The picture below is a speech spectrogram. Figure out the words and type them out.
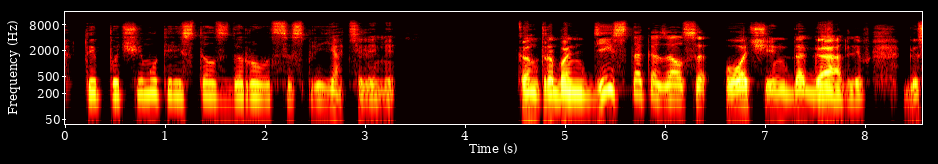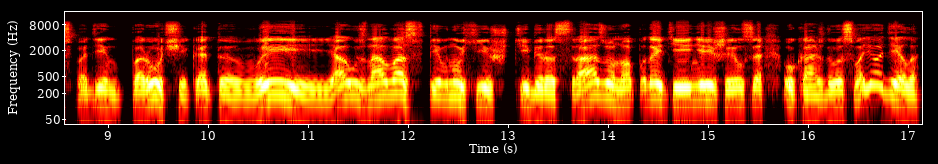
— Ты почему перестал здороваться с приятелями? Контрабандист оказался очень догадлив. — Господин поручик, это вы? Я узнал вас в пивнухе Штибера сразу, но подойти не решился. У каждого свое дело.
